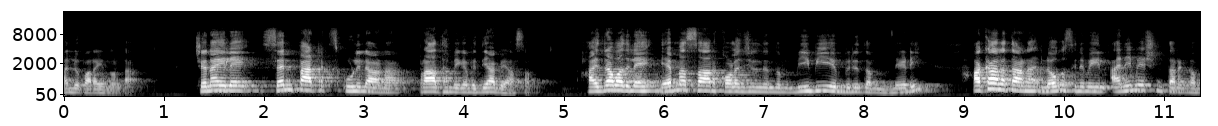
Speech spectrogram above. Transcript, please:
അല്ലു പറയുന്നുണ്ട്. ചെന്നൈയിലെ സെന്റ് പാട്രിക് സ്കൂളിലാണ് പ്രാഥമിക വിദ്യാഭ്യാസം. ഹൈദരാബാദിലെ എം എസ് ആർ കോളേജിൽ നിന്നും ബി ബി എ ബിരുദം നേടി അക്കാലത്താണ് ലോക സിനിമയിൽ അനിമേഷൻ തരംഗം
